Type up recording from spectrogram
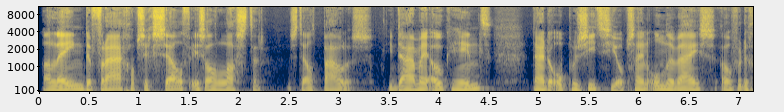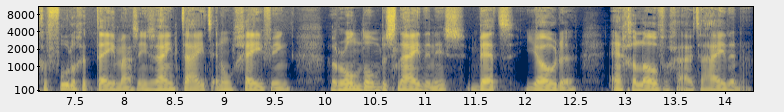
Alleen de vraag op zichzelf is al laster, stelt Paulus, die daarmee ook hint naar de oppositie op zijn onderwijs over de gevoelige thema's in zijn tijd en omgeving rondom besnijdenis, wet, joden en gelovigen uit de heidenen.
